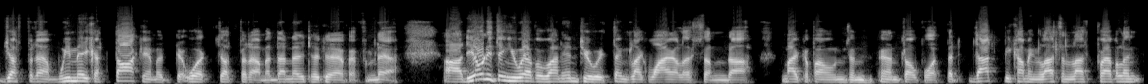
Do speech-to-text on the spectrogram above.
just for them, we make a stock image that works just for them, and then they take care of it from there. Uh, the only thing you ever run into is things like wireless and uh, microphones and, and so forth, but that's becoming less and less prevalent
